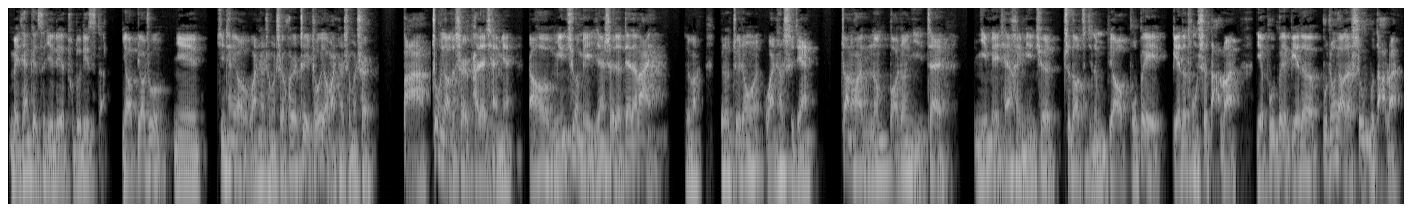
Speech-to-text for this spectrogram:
每天给自己列 to do list，你要标注你今天要完成什么事或者这一周要完成什么事儿，把重要的事儿排在前面，然后明确每一件事的 deadline，对吧？就是最终完成时间，这样的话能保证你在。你每天很明确知道自己的目标，不被别的同事打乱，也不被别的不重要的事物打乱。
